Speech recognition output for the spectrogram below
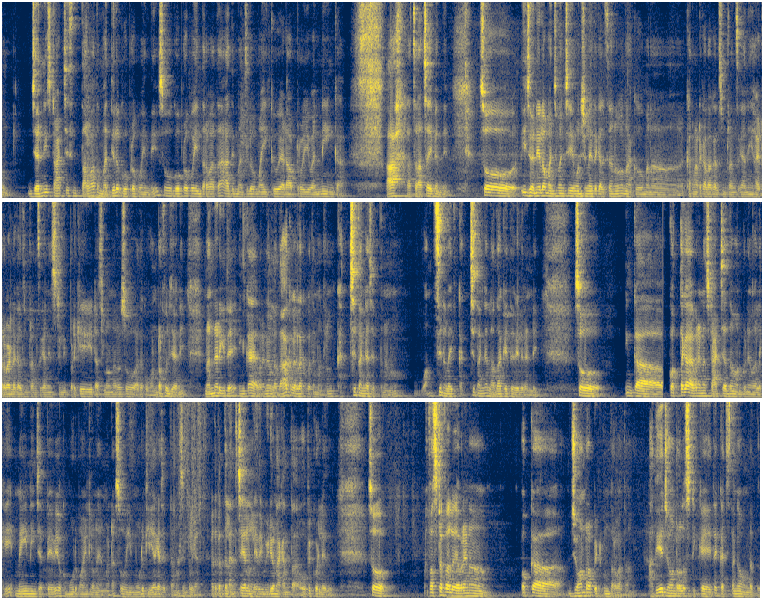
జర్నీ స్టార్ట్ చేసిన తర్వాత మధ్యలో గోప్రో పోయింది. సో గోప్రో పోయిన తర్వాత అది మధ్యలో మైక్ అడాప్టర్ ఇవన్నీ ఇంకా ఆహ్ రచ్చ రచ్చ అయిపోయింది. సో ఈ జర్నీలో మంచి మంచి మనుషులను అయితే కలిశాను. నాకు మన కర్ణాటకలో కలిసిన ఫ్రెండ్స్ కానీ హైదరాబాద్లో కలిసిన ఫ్రెండ్స్ కానీ స్టిల్ ఇప్పటికీ టచ్లో ఉన్నారు. సో అదొక వండర్ఫుల్ జర్నీ నన్ను అడిగితే ఇంకా ఎవరైనా లదాఖ్ వెళ్ళకపోతే మాత్రం ఖచ్చితంగా చెప్తున్నాను. వన్స్ ఇన్ లైఫ్ ఖచ్చితంగా లదాఖ్ అయితే వెళ్ళిరండి. సో ఇంకా కొత్తగా ఎవరైనా స్టార్ట్ చేద్దాం అనుకునే వాళ్ళకి మెయిన్ నేను చెప్పేవి ఒక మూడు పాయింట్లు ఉన్నాయన్నమాట. సో ఈ మూడు క్లియర్గా చెప్తాను సింపుల్గా పెద్ద పెద్ద లెంత్ చేయాలని లేదు ఈ వీడియో నాకు అంత ఓపిక కూడా లేదు. సో ఫస్ట్ ఆఫ్ ఆల్ ఎవరైనా ఒక్క జోన్రా పెట్టుకున్న తర్వాత అదే జోన్రాలో స్టిక్ అయితే ఖచ్చితంగా ఉండద్దు.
